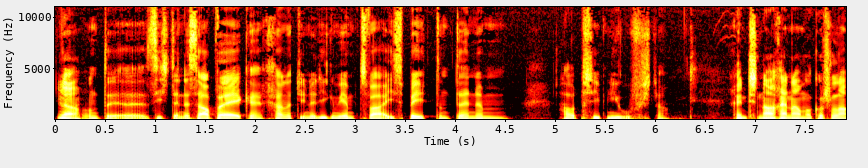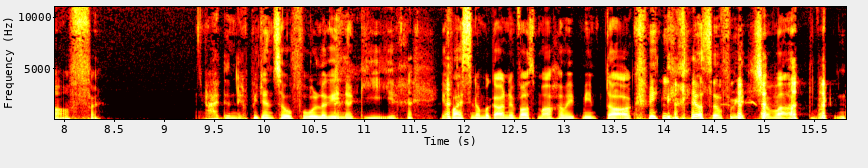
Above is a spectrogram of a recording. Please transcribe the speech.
Ja. Und äh, es ist dann ein Abwägen. Ich kann natürlich nicht irgendwie um 2 ins Bett und dann um halb sieben aufstehen. Könntest du nachher noch mal schlafen? Nein, denn ich bin dann so voller Energie. Ich, ich weiß aber gar nicht, was machen mit meinem Tag, weil ich ja so früh schon wach bin.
